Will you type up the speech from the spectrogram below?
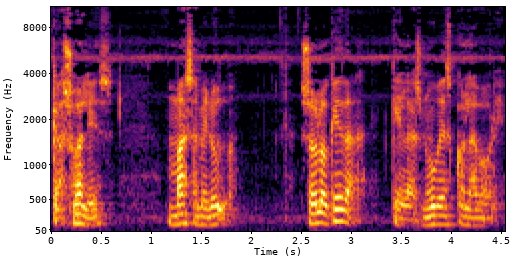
casuales más a menudo. Solo queda que las nubes colaboren.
